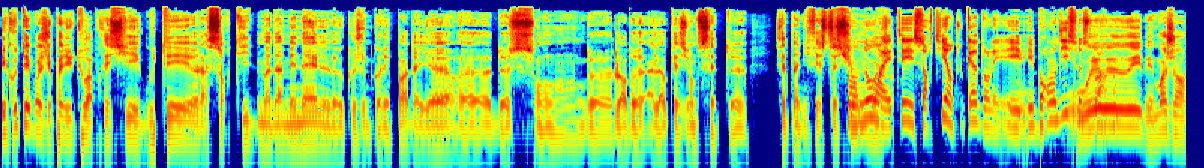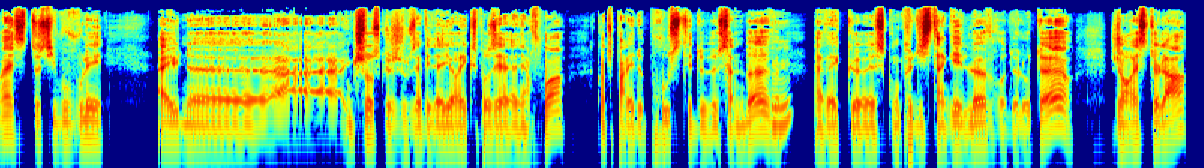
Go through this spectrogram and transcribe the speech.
Écoutez, moi, j'ai pas du tout apprécié et goûté euh, la sortie de Madame Enel, que je ne connais pas d'ailleurs, de son, de, lors de, à l'occasion de cette cette manifestation. Son nom a été sorti, en tout cas, dans les, et brandi ce soir. Oui, hein. oui, mais moi j'en reste, si vous voulez, à une, à une chose que je vous avais d'ailleurs exposée la dernière fois, quand je parlais de Proust et de Sainte-Beuve, mmh. avec euh, est-ce qu'on peut distinguer l'œuvre de l'auteur? J'en reste là.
